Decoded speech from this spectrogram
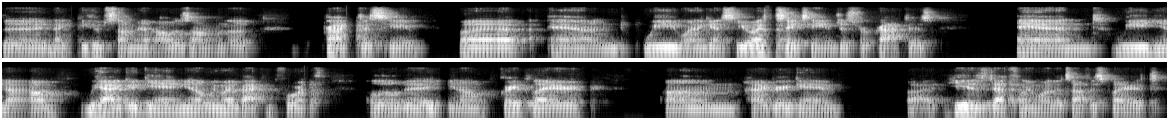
the Nike Hoop Summit. I was on the practice team, but and we went against the USA team just for practice. And we, you know, we had a good game. You know, we went back and forth a little bit. You know, great player, um, had a great game, but he is definitely one of the toughest players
